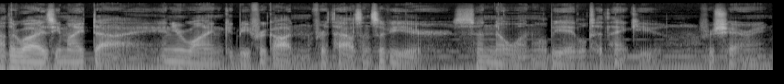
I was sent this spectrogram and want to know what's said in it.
otherwise, you might die and your wine could be forgotten for thousands of years, and no one will be able to thank you for sharing.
